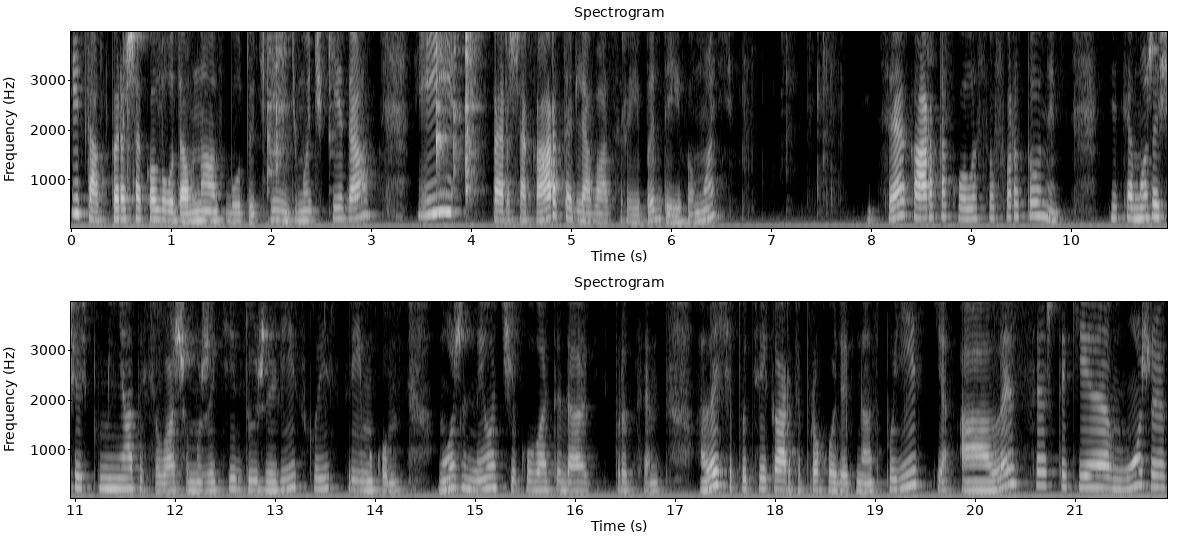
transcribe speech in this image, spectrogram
І так, перша колода в нас будуть відьмочки, да? і перша карта для вас риби. Дивимось. І це карта колесо фортуни. Дивіться, може щось помінятися у вашому житті дуже різко і стрімко. Може не очікувати навіть про це. Але ще по цій карті проходять у нас поїздки, але все ж таки може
